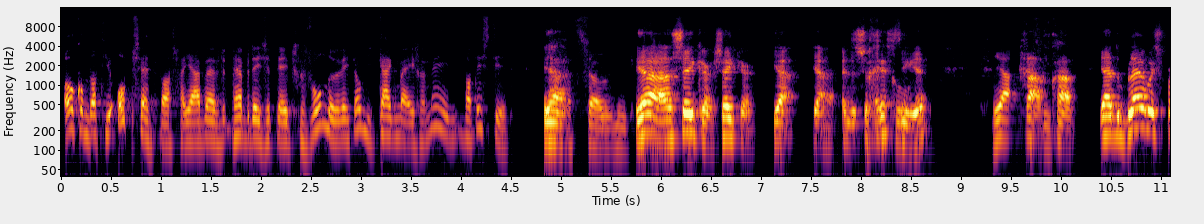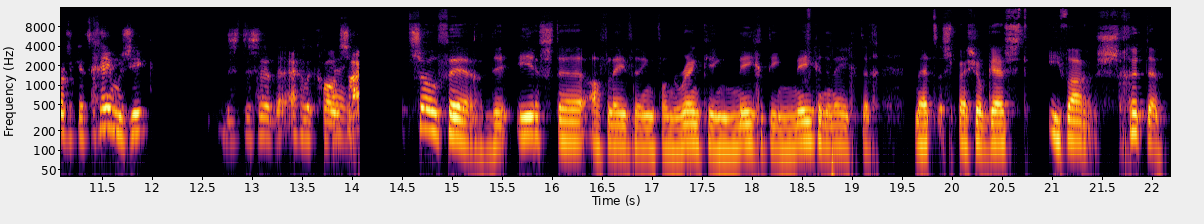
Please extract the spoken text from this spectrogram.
Ook omdat die opzet was van, ja, we, hebben- we hebben deze tapes gevonden. We weten ook niet, kijk maar even mee. Wat is dit? Ja. Dat is zo uniek. Ja, zeker, zeker. Ja, ja. En de suggestie, cool. hè? Ja, gaaf, precies. gaaf. Ja, de Witch Project heeft geen muziek. Dus het is eh, eigenlijk gewoon saai. Tot zover de eerste aflevering van Ranking 1999 met special guest Ivar Schutte.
